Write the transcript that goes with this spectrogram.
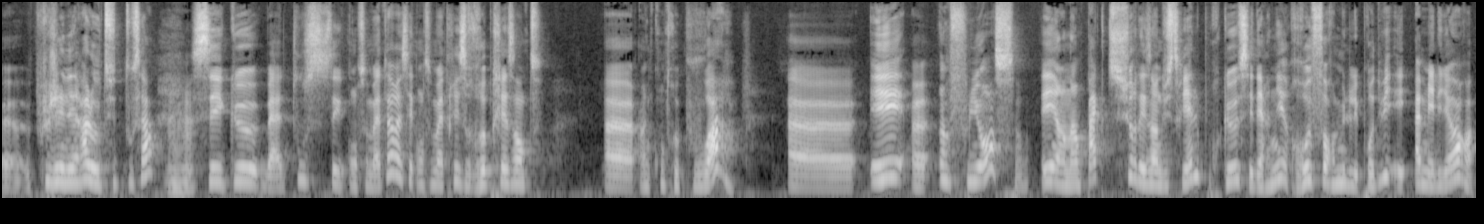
euh, euh, plus générale au-dessus de tout ça, mhm. c'est que bah, tous ces consommateurs et ces consommatrices représentent un contre-pouvoir euh, et euh, influence et un impact sur les industriels pour que ces derniers reformulent les produits et améliorent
